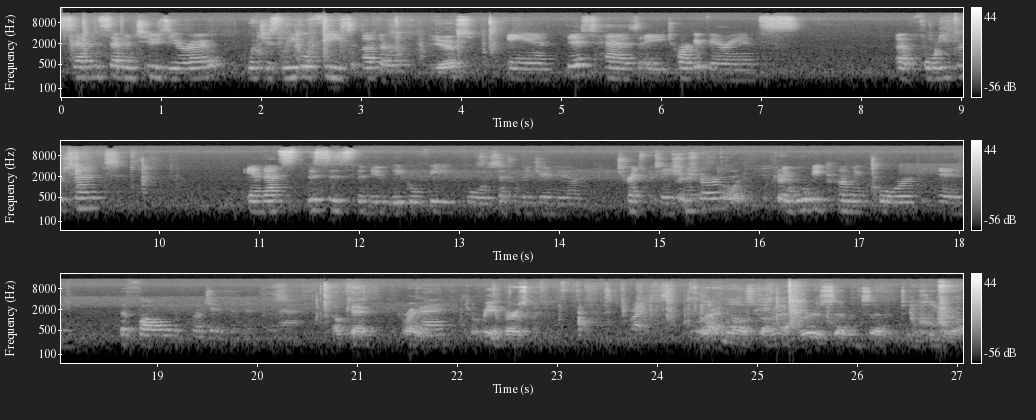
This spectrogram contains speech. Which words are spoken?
seven seven two zero, which is legal fees other. Yes, And this has a target variance of forty percent. And that's, this is the new legal fee for Central Virginia Transportation Authority. Authority, okay, And we'll be coming forward in the fall with budget amendment for that, okay, great, okay? for reimbursement, Right. right. I'm lost on that, where is seven seven two zero?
